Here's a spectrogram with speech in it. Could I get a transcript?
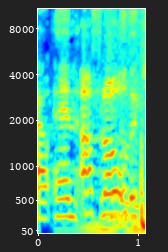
out and I flow the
